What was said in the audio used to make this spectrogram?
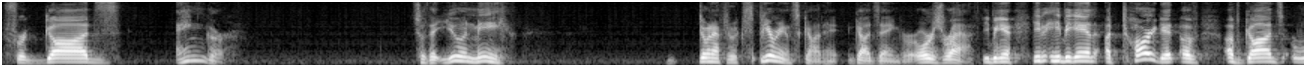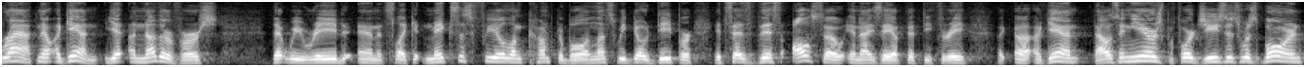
for God's anger. So that you and me don't have to experience God, God's anger or his wrath. He began, he, he began a target of, of God's wrath. Now, again, yet another verse that we read, and it's like it makes us feel uncomfortable unless we go deeper. It says this also in Isaiah 53. Uh, again, thousand years before Jesus was born,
